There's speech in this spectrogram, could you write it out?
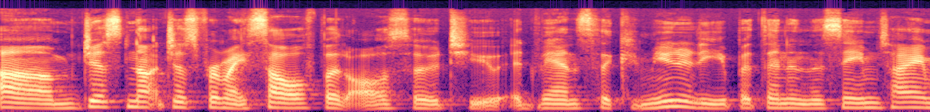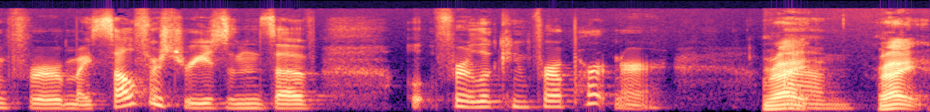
um, just not just for myself, but also to advance the community. But then in the same time, for my selfish reasons of for looking for a partner. Right. Um, right.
